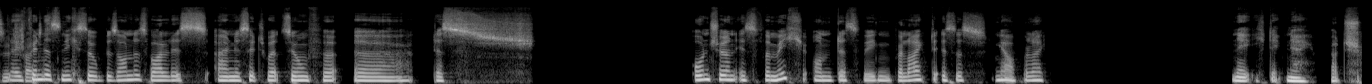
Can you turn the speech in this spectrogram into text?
Ja, ich finde es nicht so besonders, weil es eine Situation für äh, das unschön ist für mich und deswegen vielleicht ist es, ja, vielleicht. Nee, ich denke, nee, Quatsch.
